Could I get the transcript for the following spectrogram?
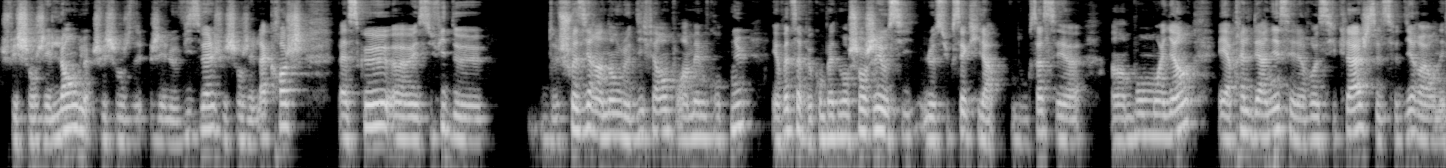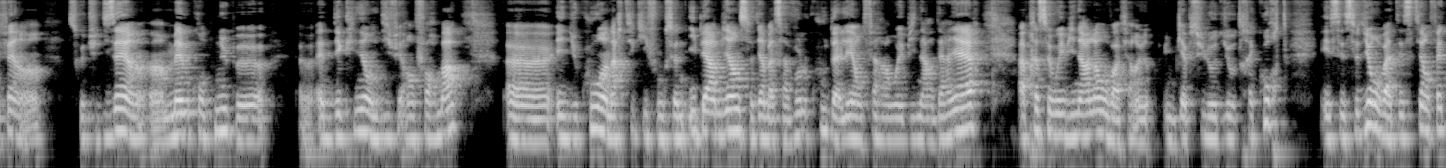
Je vais changer l'angle, je vais changer le visuel, je vais changer l'accroche, parce que il suffit de de choisir un angle différent pour un même contenu. Et en fait ça peut complètement changer aussi le succès qu'il a. Donc ça c'est un bon moyen. Et après le dernier c'est le recyclage. C'est de se dire en effet ce que tu disais un, même contenu peut euh, être décliné en différents formats. Euh, et du coup, un article qui fonctionne hyper bien, se dire bah ça vaut le coup d'aller en faire un webinaire derrière. Après ce webinaire-là, on va faire une, capsule audio très courte. Et c'est se dire on va tester en fait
